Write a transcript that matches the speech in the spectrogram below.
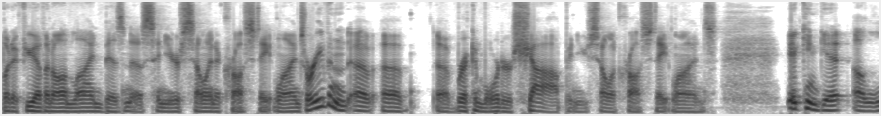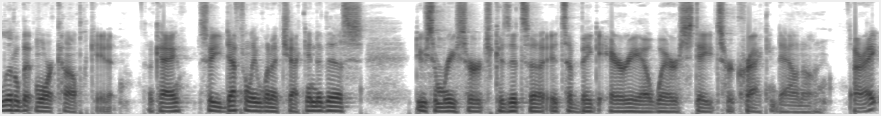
But if you have an online business and you're selling across state lines, or even a, a, a brick and mortar shop and you sell across state lines, it can get a little bit more complicated. Okay. So you definitely want to check into this, do some research because it's a it's a big area where states are cracking down on. All right.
